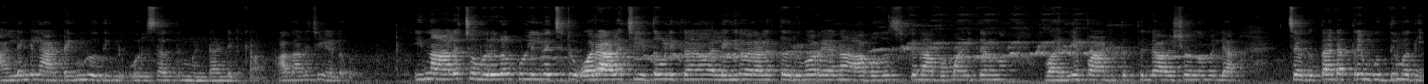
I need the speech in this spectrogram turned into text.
അല്ലെങ്കിൽ അടങ്ങി ഒതുങ്ങി ഒരു സ്ഥലത്ത് മിണ്ടാണ്ടിരിക്കണം. അതാണ് ചെയ്യേണ്ടത്. ഈ നാല് ചുമരുകൾക്കുള്ളിൽ വെച്ചിട്ട് ഒരാളെ ചീത്ത വിളിക്കാനോ അല്ലെങ്കിൽ ഒരാളെ തെറി പറയാനോ അപഹസിക്കാനോ അപമാനിക്കാനോ വലിയ പാണ്ഡിത്യത്തിന്റെ ആവശ്യമൊന്നുമില്ല. ചെകുത്താന്റെ അത്രയും ബുദ്ധിമതി.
